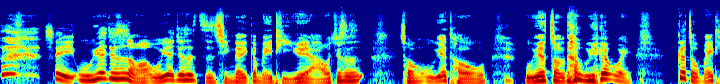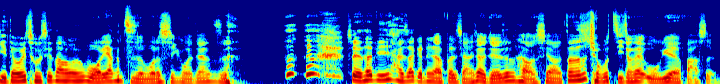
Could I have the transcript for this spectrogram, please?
所以五月就是什么？五月就是子晴的一个媒体月啊！我就是从五月头、五月中到五月尾，各种媒体都会出现到我的样子，我的新闻这样子。所以特别还是要跟大家分享一下，我觉得真的太好笑，真的是全部集中在五月发生。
